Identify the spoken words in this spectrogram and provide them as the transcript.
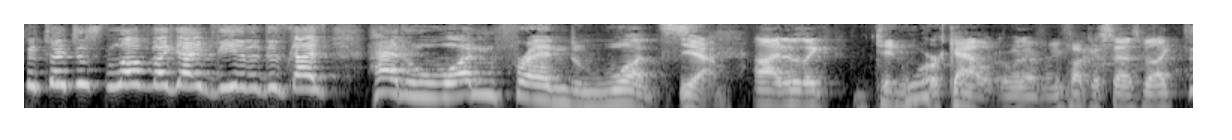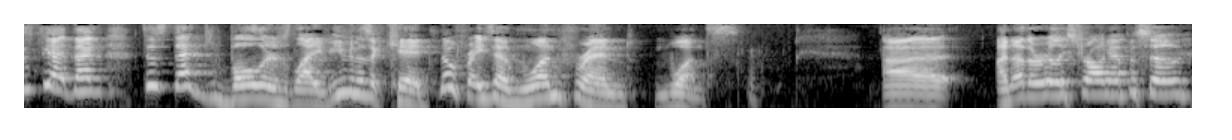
Which I just love like idea that this guy's had one friend once. Yeah. Uh, and it was like didn't work out or whatever he fucking says. But like this guy, that this that's Bowler's life. Even as a kid, no friend. He's had one friend once. Uh, another really strong episode.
